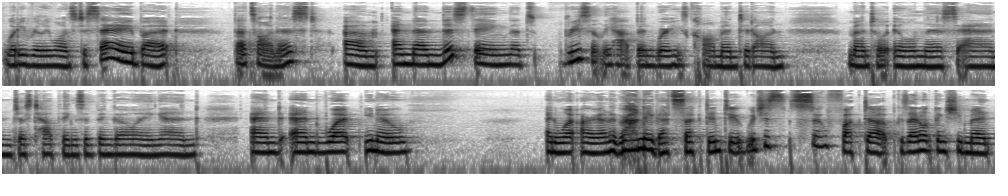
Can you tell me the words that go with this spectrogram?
what he really wants to say, but that's honest. Um, and then this thing that's recently happened where he's commented on mental illness and just how things have been going and and and what, you know, and what Ariana Grande got sucked into, which is so fucked up because I don't think she meant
